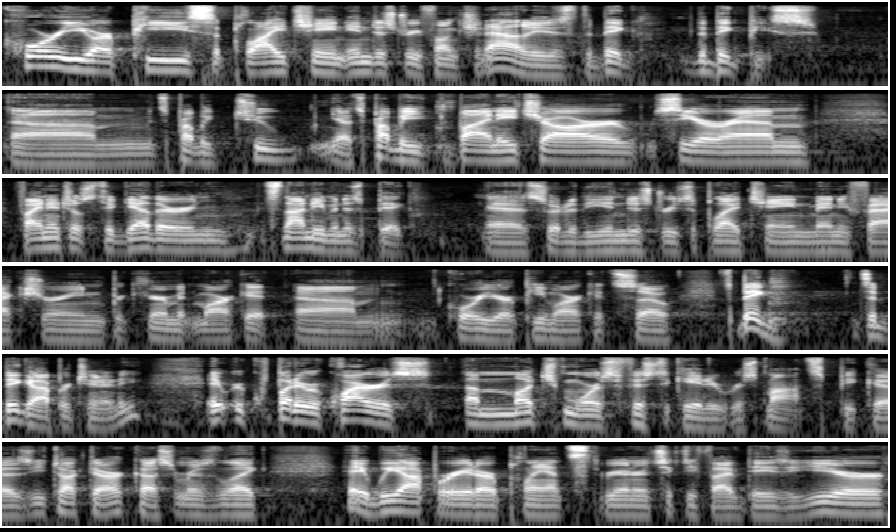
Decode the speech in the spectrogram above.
Core ERP, supply chain, industry functionality is the big the big piece. Um, it's probably two. You know, it's probably combine HR, CRM, financials together, and it's not even as big as sort of the industry, supply chain, manufacturing, procurement market, um, core ERP market. So it's big. It's a big opportunity, it, but it requires a much more sophisticated response because you talk to our customers like, hey, we operate our plants 365 days a year,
